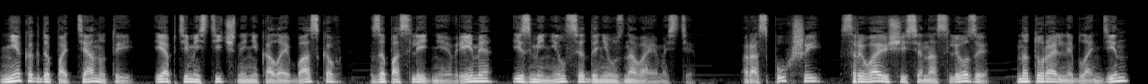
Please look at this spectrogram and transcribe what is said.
некогда подтянутый и оптимистичный Николай Басков за последнее время изменился до неузнаваемости. Распухший, срывающийся на слезы, натуральный блондин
